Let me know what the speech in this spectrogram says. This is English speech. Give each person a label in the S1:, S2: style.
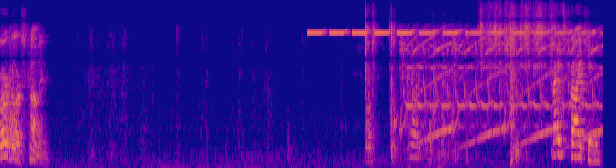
S1: Burglar's coming.
S2: Nice try, kid.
